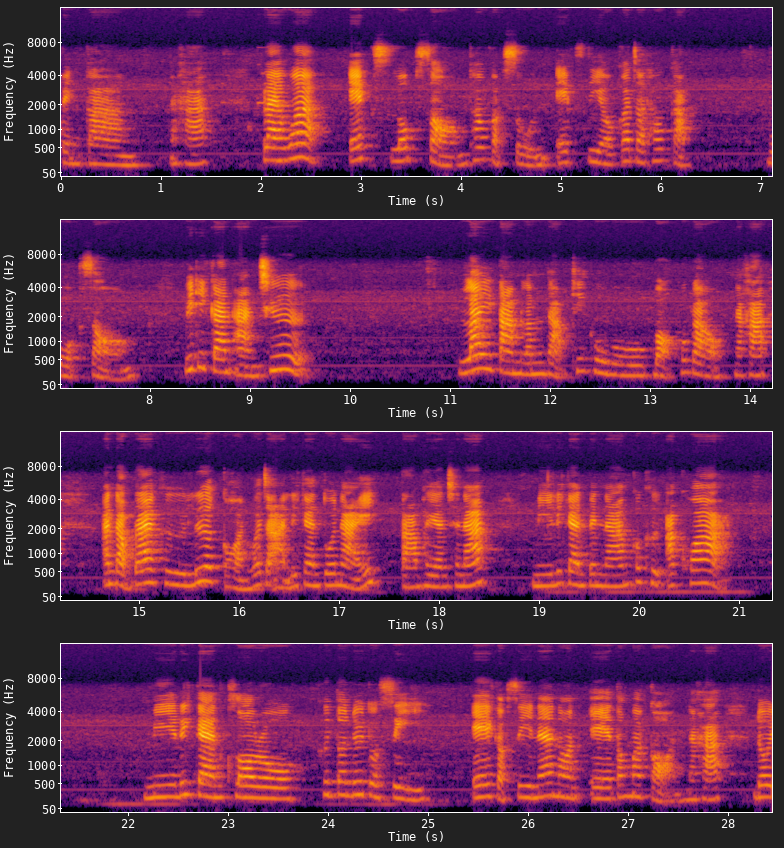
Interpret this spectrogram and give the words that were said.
เป็นกลางนะคะ แปลว่า x ลบ2เท่ากับ 0 x เดียวก็จะเท่ากับบวก 2 วิธีการอ่านชื่อ ไล่ตามลำดับที่ครูบอกพวกเรานะคะ อันดับแรกคือเลือกก่อนว่าจะอ่านลิแกนตัวไหนตามพยัญชนะ มีลิแกนเป็นน้ำก็คือ aqua มีลิแกนคลอโร ขึ้นต้นด้วยตัว C A กับ C แน่นอน A ต้องมาก่อนนะคะ โดย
